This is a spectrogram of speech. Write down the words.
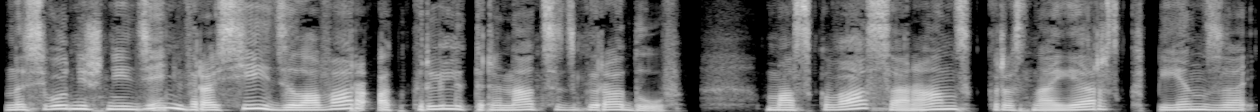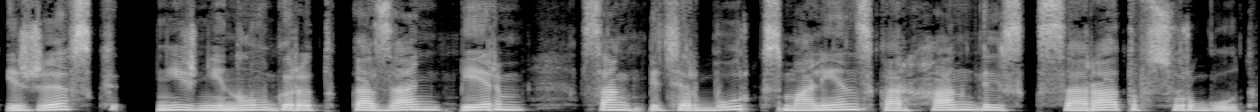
На сегодняшний день в России деловар открыли 13 городов. Москва, Саранск, Красноярск, Пенза, Ижевск, Нижний Новгород, Казань, Пермь, Санкт-Петербург, Смоленск, Архангельск, Саратов, Сургут.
